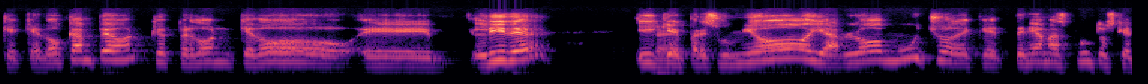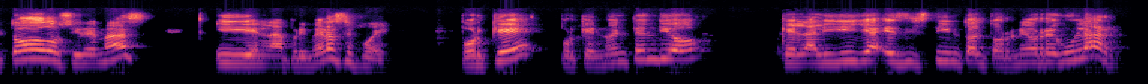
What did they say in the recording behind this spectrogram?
que quedó campeón, que perdón, quedó eh, líder y que presumió y habló mucho de que tenía más puntos que todos y demás, y en la primera se fue. ¿Por qué? Porque no entendió que la liguilla es distinto al torneo regular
